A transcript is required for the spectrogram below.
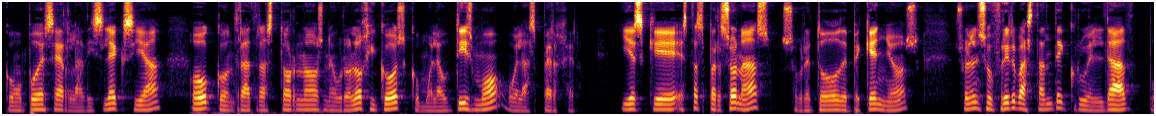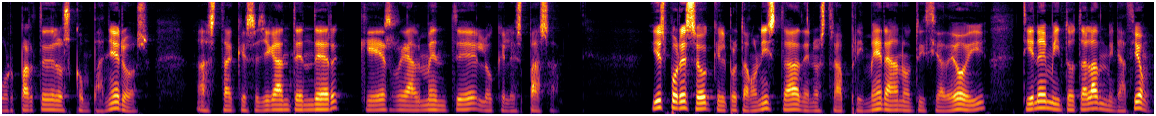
como puede ser la dislexia o contra trastornos neurológicos como el autismo o el Asperger. Y es que estas personas, sobre todo de pequeños, suelen sufrir bastante crueldad por parte de los compañeros, hasta que se llega a entender qué es realmente lo que les pasa. Y es por eso que el protagonista de nuestra primera noticia de hoy tiene mi total admiración.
